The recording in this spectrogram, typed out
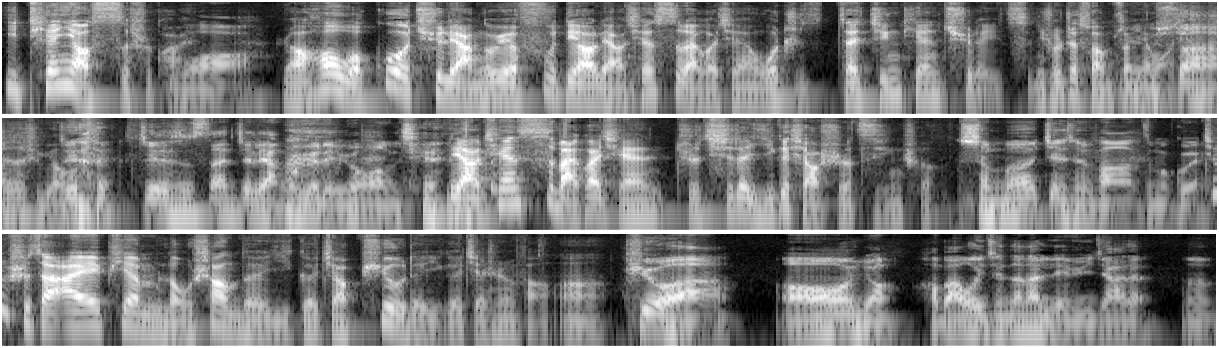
一天要四十块。哇，然后我过去两个月付掉两千四百块钱，我只在今天去了一次，你说这算不算冤枉钱？真的是冤枉钱。这也是算这两个月的冤枉钱。两千四百块钱只骑了一个小时的自行车，什么健身房啊，这么贵就是在 IAPM 楼上的一个叫 Pure 的一个健身房啊、？Pure 啊？哦哟，好吧，我以前在那里练瑜伽的。嗯，嗯，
